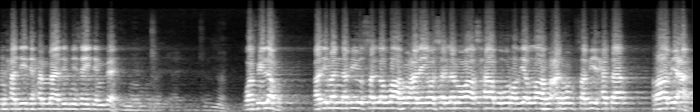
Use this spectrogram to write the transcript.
من حديث حماد بن زيد به. وفي لفظ قدم النبي صلى الله عليه وسلم وأصحابه رضي الله عنهم صبيحة رابعة.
